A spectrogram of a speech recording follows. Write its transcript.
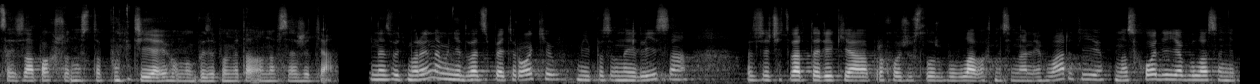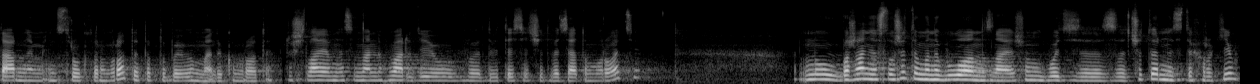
Цей запах, що на стопункті, я його, мабуть, запам'ятала на все життя. Мене звуть Марина, мені 25 років, мій позивний Ліса. Вже четвертий рік я проходжу службу в лавах Національної гвардії. На сході я була санітарним інструктором роти, тобто бойовим медиком роти. Прийшла я в Національну гвардію в 2020 році. Ну, бажання служити в мене було, не знаю, що, мабуть, з з 14 років.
